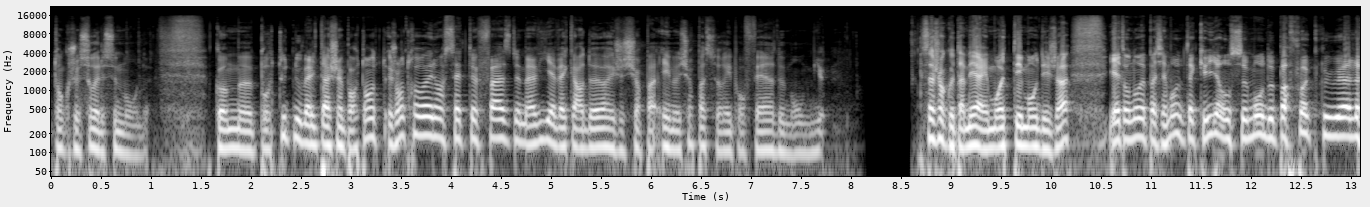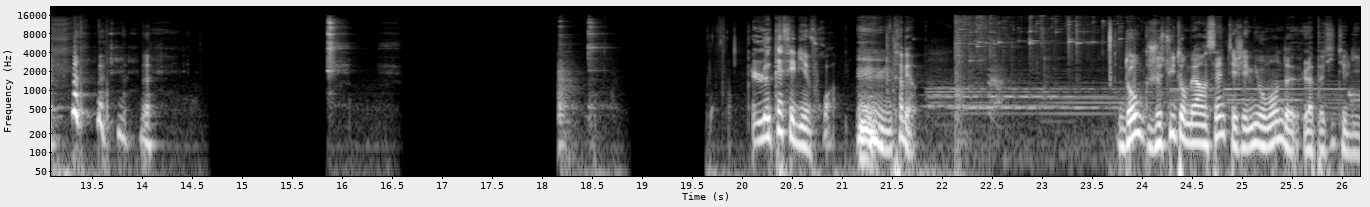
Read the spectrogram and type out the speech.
tant que je serai de ce monde. Comme euh, pour toute nouvelle tâche importante, j'entrerai dans cette phase de ma vie avec ardeur et, je me surpasserai pour faire de mon mieux. Sachant que ta mère et moi t'aimons déjà, et attendons impatiemment de t'accueillir dans ce monde parfois cruel. Le café bien froid. Très bien. Donc je suis tombé enceinte et j'ai mis au monde la petite Lily.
